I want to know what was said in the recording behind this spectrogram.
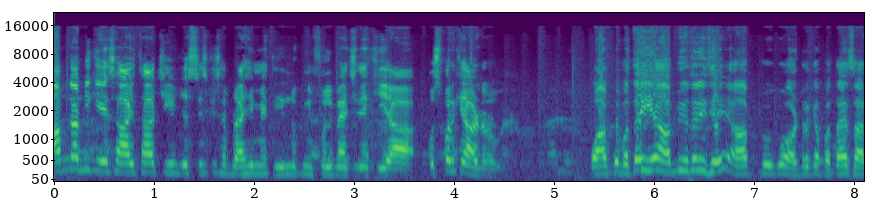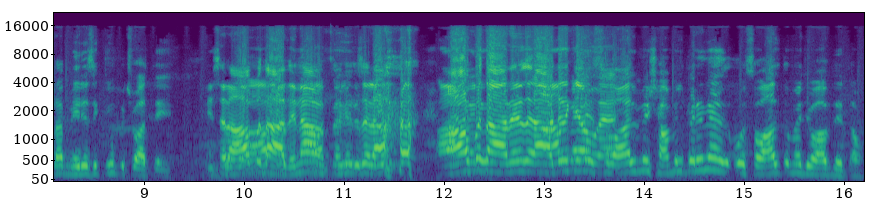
आपका भी केस आज था चीफ जस्टिस की सबराही में तीन रुकनी फुल मैच ने किया उस पर क्या ऑर्डर हुआ? वो आपको पता ही है आप भी उधर ही थे आपको ऑर्डर का पता है सारा मेरे से क्यों पूछवाते हैं? सर आप बता देना सर आप बता दें सर ऑर्डर क्या हुआ सवाल में शामिल करें ना वो सवाल तो मैं जवाब देता हूँ।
